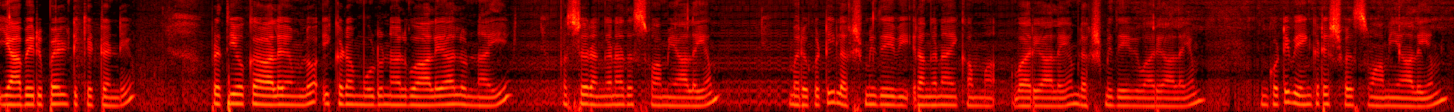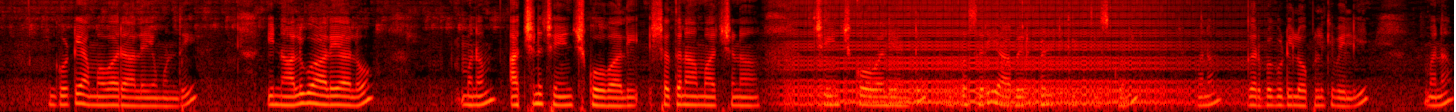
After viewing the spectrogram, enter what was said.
యాభై రూపాయల టికెట్ అండి. ప్రతి ఒక్క ఆలయంలో ఇక్కడ మూడు నాలుగు ఆలయాలు ఉన్నాయి. ఫస్ట్ రంగనాథ స్వామి ఆలయం మరొకటి లక్ష్మీదేవి రంగనాయకమ్మ వారి ఆలయం లక్ష్మీదేవి వారి ఆలయం ఇంకోటి వెంకటేశ్వర స్వామి ఆలయం ఇంకోటి అమ్మవారి ఆలయం ఉంది. ఈ నాలుగు ఆలయాలు మనం అర్చన చేయించుకోవాలి. శతనామార్చన చేయించుకోవాలి అంటే కంపల్సరీ యాభై రూపాయల టికెట్ తీసుకొని మనం గర్భగుడి లోపలికి వెళ్ళి మనం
